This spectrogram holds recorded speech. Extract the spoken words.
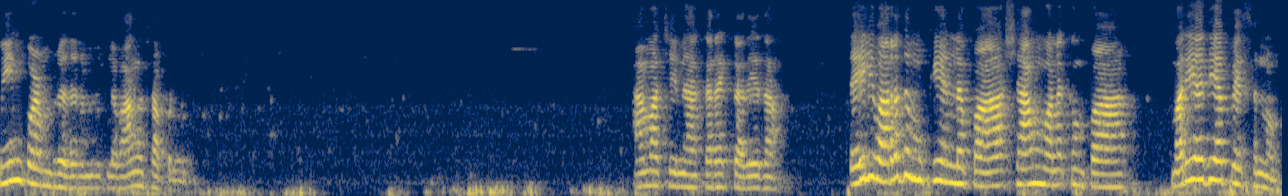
மீன் குழம்பு பிரதர் நம்ம வீட்டில் வாங்க சாப்பிடுவோம். ஆமா சீனா கரெக்ட் அதே தான் டெய்லி வர்றது முக்கியம் இல்லைப்பா. ஷாம் வணக்கம்ப்பா. மரியாதையாக பேசணும்.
